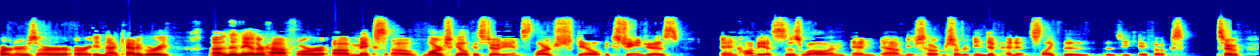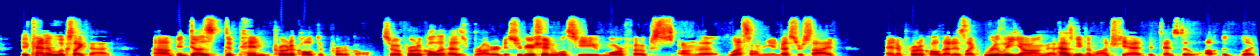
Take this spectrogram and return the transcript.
partners are, are in that category. Uh, and then the other half are a mix of large scale custodians, large scale exchanges, and hobbyists as well, and and um, sort, sort of independents like the the zk folks. So it kind of looks like that. Um, it does depend protocol to protocol. So a protocol that has broader distribution will see more folks on the less on the investor side, and a protocol that is like really young that hasn't even launched yet, it tends to uh, like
